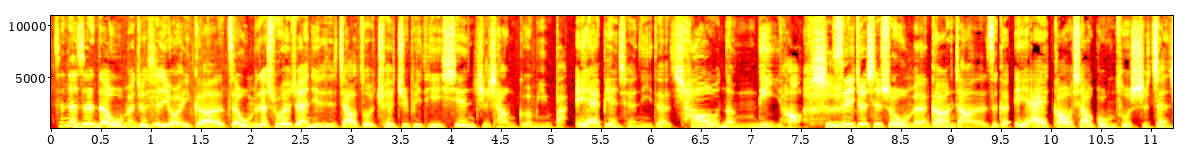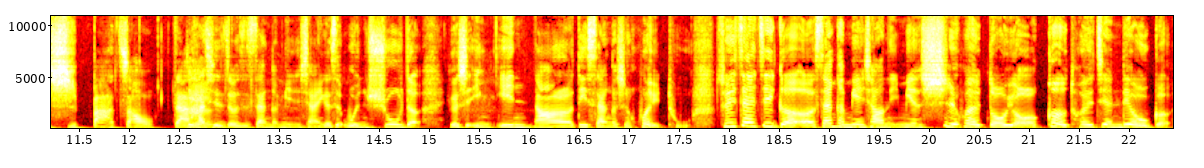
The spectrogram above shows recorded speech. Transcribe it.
真的，真的，我们就是有一个在我们的数位专题是叫做 “ChatGPT 先职场革命，把 AI 变成你的超能力”哈。是，所以就是说，我们刚刚讲的这个 AI 高效工作实战十八招，但它其实就是三个面向：一个是文书的，一个是影音，然后第三个是绘图。所以在这个呃三个面向里面，世会都有各推荐六个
